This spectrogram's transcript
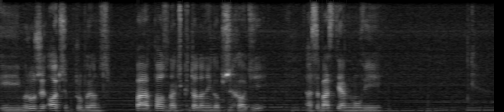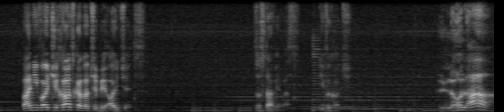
i mruży oczy, próbując pa- poznać, kto do niego przychodzi. A Sebastian mówi: Pani Wojciechowska do ciebie ojciec. Zostawię was. I wychodzi. Lola?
